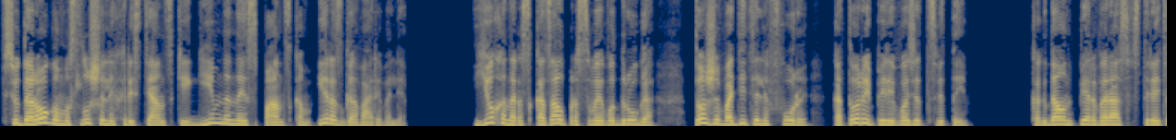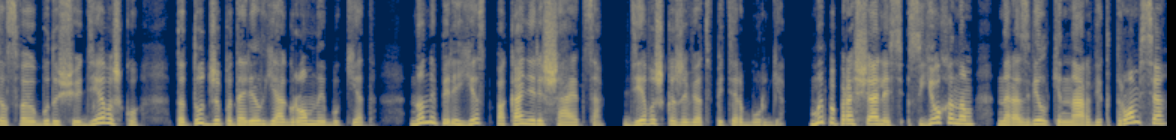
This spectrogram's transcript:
Всю дорогу мы слушали христианские гимны на испанском и разговаривали. Йохан рассказал про своего друга, тоже водителя фуры, который перевозит цветы. Когда он первый раз встретил свою будущую девушку, то тут же подарил ей огромный букет. Но на переезд пока не решается. Девушка живет в Петербурге. Мы попрощались с Йоханом на развилке Нарвик-Тромся,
